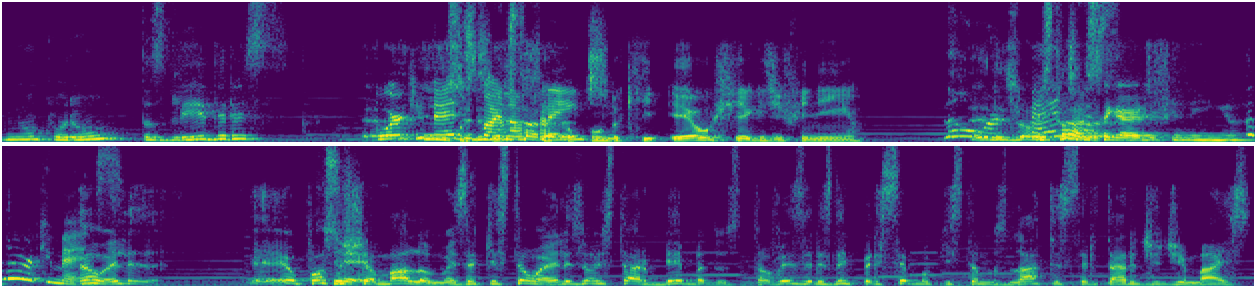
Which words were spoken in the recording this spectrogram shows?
em um por um dos líderes. O Arquimedes Isso, vai eles na vão estar- frente. propondo que eu chegue de fininho. Não, o Eles vão Arquimedes. estar- Pode chegar de fininho. Cadê o Arquimedes? Não, ele. Eu posso chamá-lo, mas a questão é, eles vão estar bêbados. Talvez eles nem percebam que estamos lá até ser tarde demais.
